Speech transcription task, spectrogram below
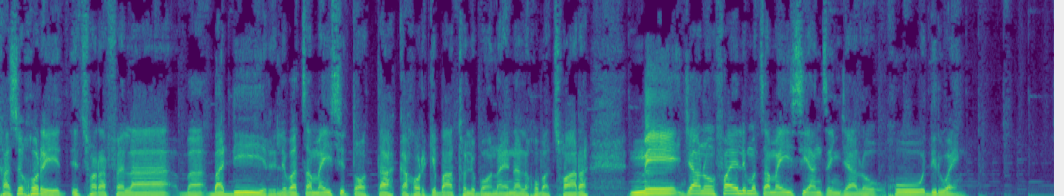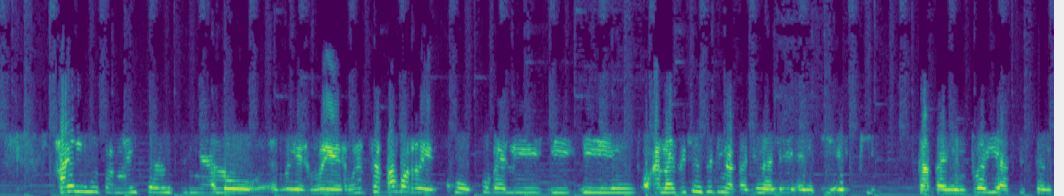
ga se gore e tshwara fela ba- badiri le batsamaisi tota ka gore ke batho le bona e na le go ba tshwara. Mme jaanong fa e le motsamaisi a ntseng jalo go diriweng ga e le motsamaisi a ntseng jalo re tshepa gore go be le di- di-organizations tse dingata di na le an eap kapa an employee assistance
